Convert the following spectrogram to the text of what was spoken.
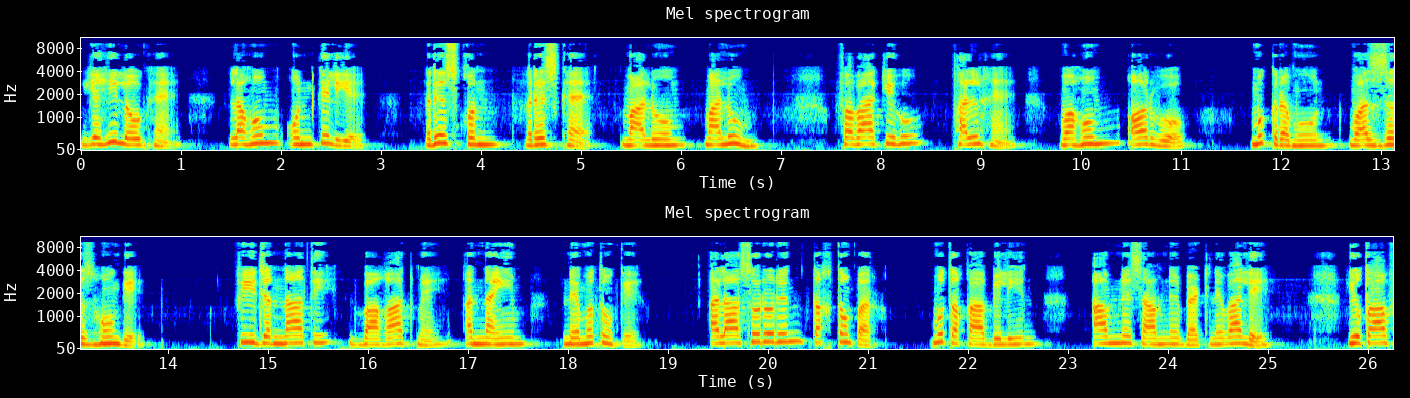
یہی لوگ ہیں، لہم ان کے لیے رزق رزق ہے، معلوم معلوم۔ فوا پھل ہیں وہ اور وہ۔ مکرمون معزز ہوں گے۔ فی جناتی باغات میں انعیم نعمتوں کے۔ الاسر تختوں پر متقابلین آمنے سامنے بیٹھنے والے۔ یوتاف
